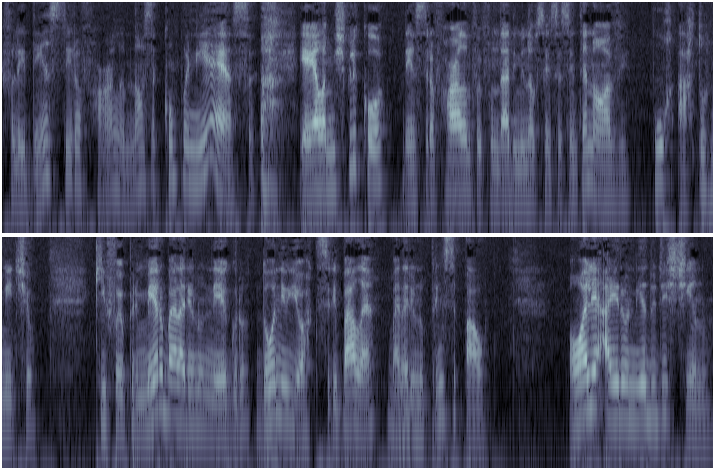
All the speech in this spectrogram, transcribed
Eu falei, Dance Theater of Harlem? Nossa, que companhia é essa? e aí ela me explicou. Dance Theater of Harlem foi fundado em 1969 por Arthur Mitchell, que foi o primeiro bailarino negro do New York City Ballet, bailarino hum. principal. Olha a ironia do destino.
